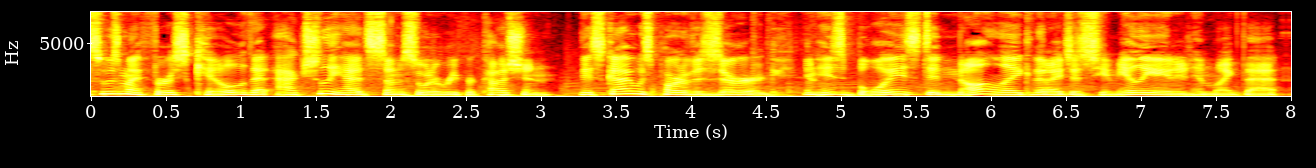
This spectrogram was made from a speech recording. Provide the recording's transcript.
This was my first kill that actually had some sort of repercussion. This guy was part of a Zerg, and his boys did not like that I just humiliated him like that.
